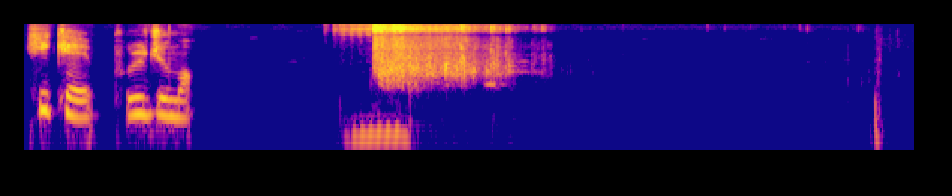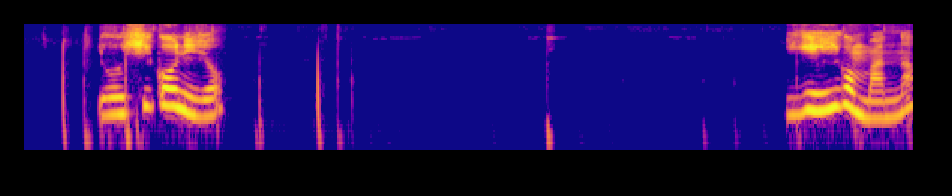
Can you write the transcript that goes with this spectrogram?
희캐 불주먹. 이거 희건이죠? 이게 희건 맞나?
